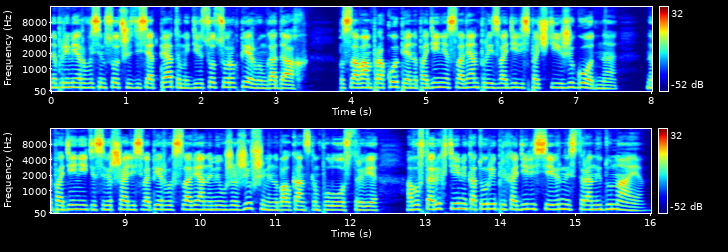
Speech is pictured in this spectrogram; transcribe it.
например, в 865 и 941 годах. По словам Прокопия, нападения славян производились почти ежегодно. Нападения эти совершались, во-первых, славянами, уже жившими на Балканском полуострове, а во-вторых, теми, которые приходили с северной стороны Дуная.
